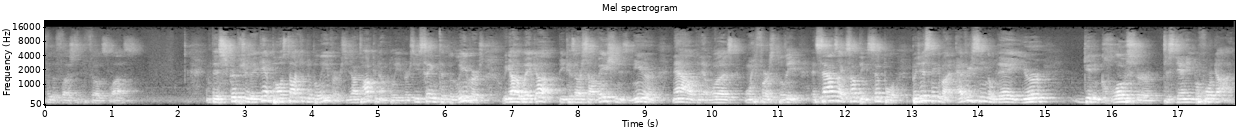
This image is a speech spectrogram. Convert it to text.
for the flesh to fulfill its lust this scripture again paul's talking to believers. He's not talking to unbelievers. He's saying to believers we got to wake up because our salvation is nearer now than it was when we first believed. It sounds like something simple but just think about it. Every single day you're getting closer to standing before god.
